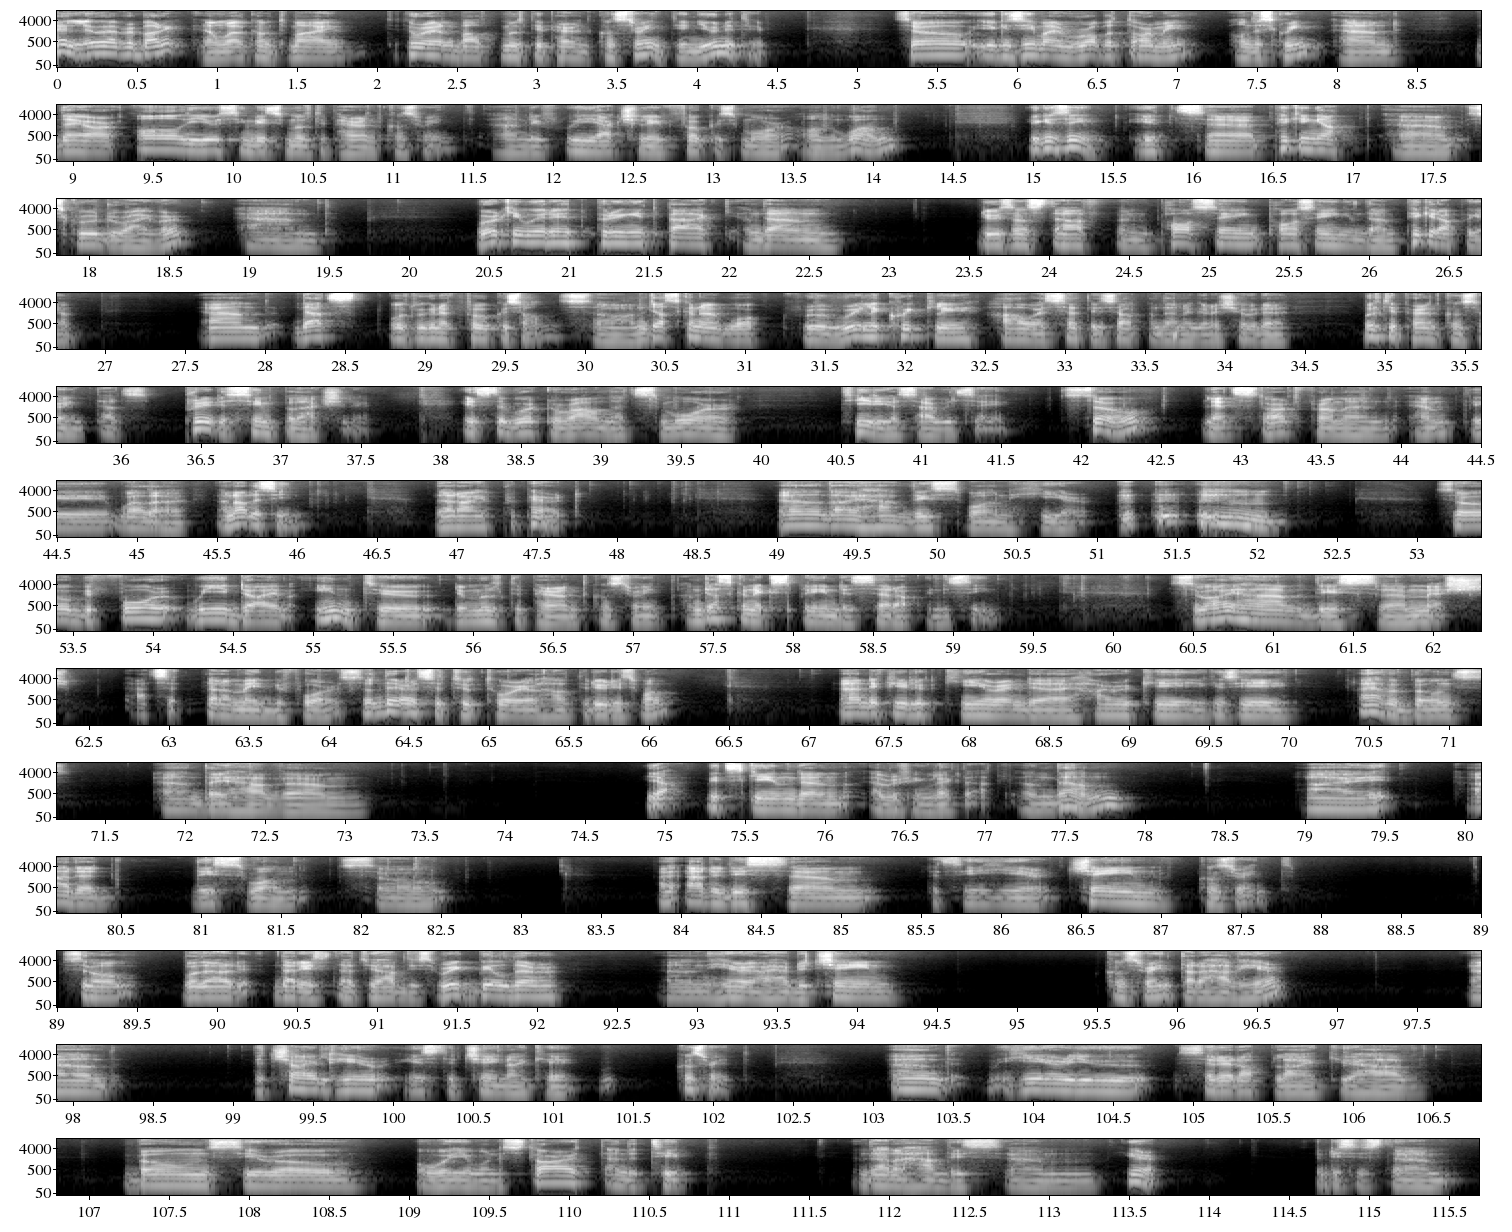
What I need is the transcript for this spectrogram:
Hello everybody and welcome to my tutorial about multi-parent constraint in Unity. So you can see my robot army on the screen and they are all using this multi-parent constraint. And if we actually focus more on one, you can see it's uh, picking up a screwdriver and working with it, putting it back and then do some stuff and pausing, pausing and then pick it up again. And that's what we're going to focus on. So I'm just going to walk through really quickly how I set this up and then I'm going to show the multi-parent constraint. That's pretty simple actually. It's the workaround that's more tedious, I would say. So let's start from an empty, well, uh, another scene that I prepared. And I have this one here. So before we dive into the multi-parent constraint, I'm just going to explain the setup in the scene. So I have this uh, mesh asset that I made before. So there's a tutorial how to do this one. And if you look here in the hierarchy, you can see I have a bones and they have, um, yeah, it's skinned and everything like that. And then I added this one. So I added this, um, let's see here, chain constraint. So what that, that is that you have this rig builder and here I have the chain constraint that I have here. And the child here is the chain IK constraint. And here you set it up like you have bones, zero, or where you want to start, and the tip. And then I have this um, here. This is the, um,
